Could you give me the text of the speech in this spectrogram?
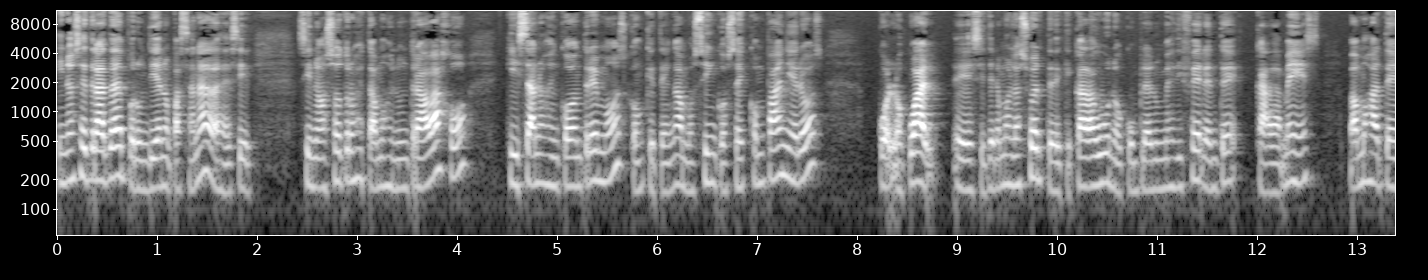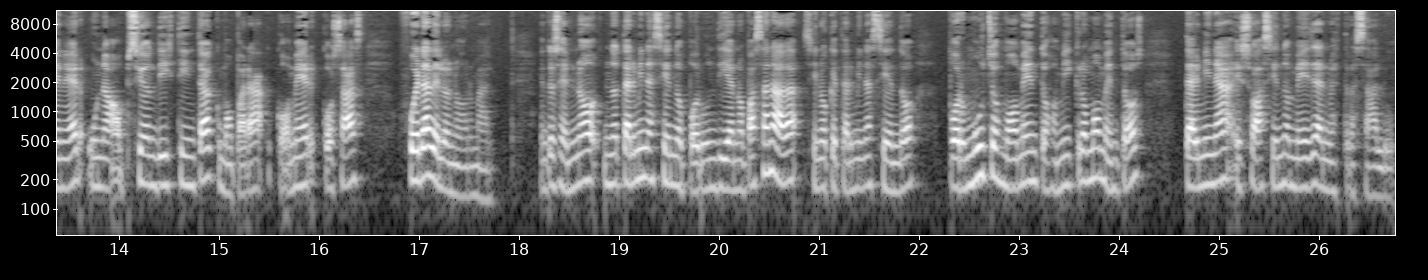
Y no se trata de por un día no pasa nada, es decir, si nosotros estamos en un trabajo, quizá nos encontremos con que tengamos cinco o seis compañeros, con lo cual, eh, si tenemos la suerte de que cada uno cumpla en un mes diferente, cada mes vamos a tener una opción distinta como para comer cosas fuera de lo normal. Entonces no, no termina siendo por un día no pasa nada, sino que termina siendo por muchos momentos o micromomentos, termina eso haciendo mella en nuestra salud.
